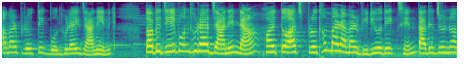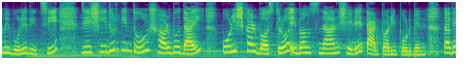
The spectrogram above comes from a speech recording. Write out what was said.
আমার প্রত্যেক বন্ধুরাই জানেন। তবে যে বন্ধুরা জানেন না, হয়তো আজ প্রথমবার আমার ভিডিও দেখছেন, তাদের জন্য আমি বলে দিচ্ছি যে সিঁদুর কিন্তু সর্বদাই পরিষ্কার বস্ত্র এবং স্নান সেরে তারপরই পরবেন। তবে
